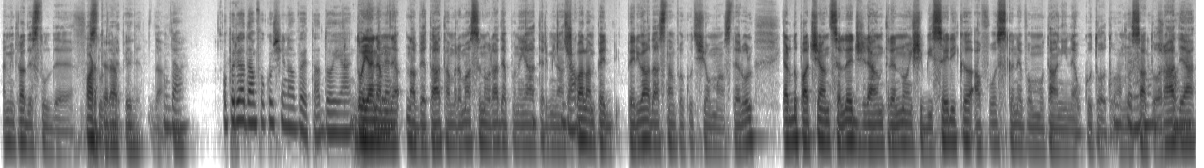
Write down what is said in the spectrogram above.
Am intrat destul de, Foarte destul de rapid. repede. Da. Da. O perioadă am făcut și naveta, 2 ani. Doi de ani zile. am navetat, am rămas în Oradea până ea a terminat Da. școala. În pe- perioada asta am făcut și eu masterul, iar după aceea înțelegerea între noi și biserică a fost că ne vom muta în Ineu cu totul. Am Terminăm lăsat Oradea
